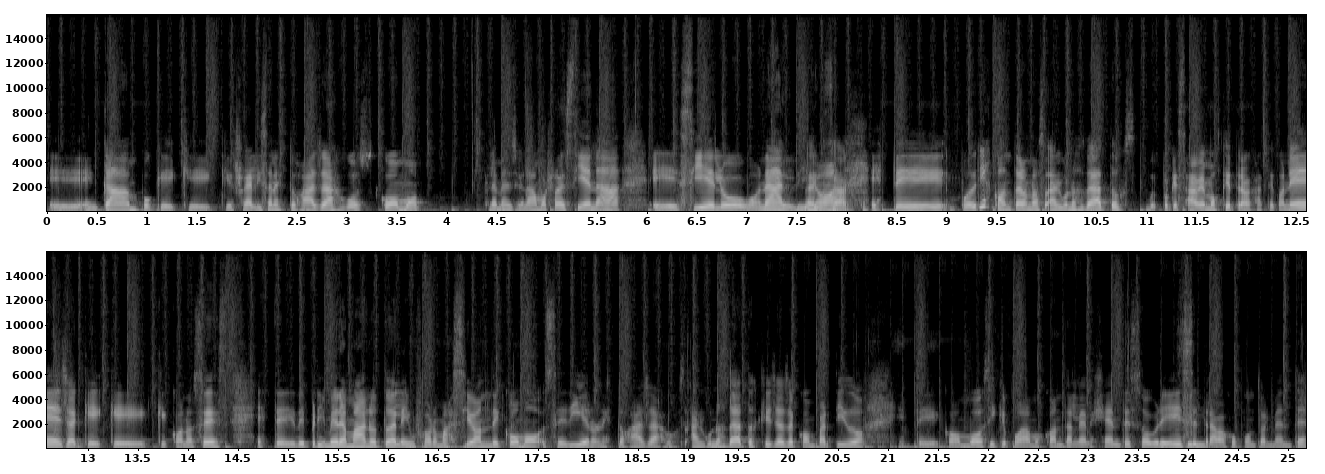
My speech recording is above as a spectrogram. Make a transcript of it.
en campo, que, que realizan estos hallazgos, como la mencionábamos recién a eh, Cielo Bonaldi, ¿no? Exacto. Este, ¿Podrías contarnos algunos datos? Porque sabemos que trabajaste con ella, que, que, que conoces este, de primera mano toda la información de cómo se dieron estos hallazgos. Algunos datos que ella haya compartido este, con vos y que podamos contarle a la gente sobre ese Sí. trabajo puntualmente.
